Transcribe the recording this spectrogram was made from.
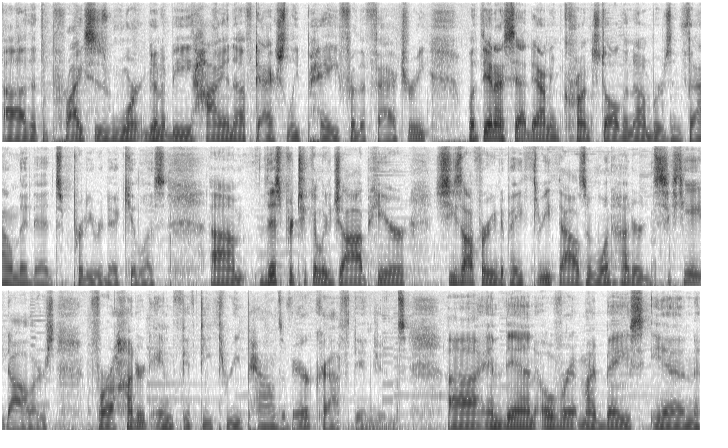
uh, that the prices weren't going to be high enough to actually pay for the factory, but then I sat down and crunched all the numbers and found that it's pretty ridiculous. Um, this particular job here, she's offering to pay $3,168 for 153 pounds of aircraft engines. Uh, and then over at my base in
